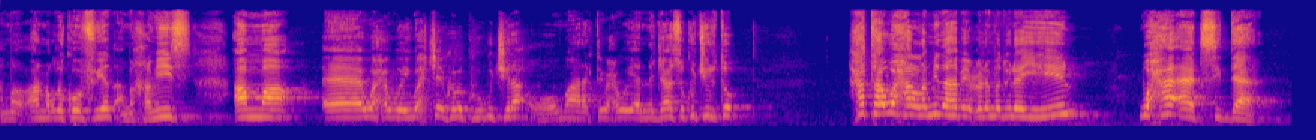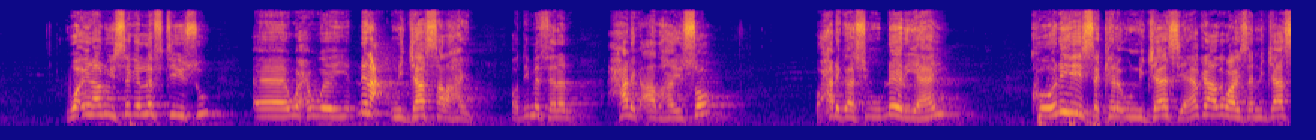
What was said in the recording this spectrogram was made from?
أما هالنقضو كوفيد أما خميس أما أه وحوي وح شيء كبا كوغو جرا وما ركتي وحوي النجاسة كجرتو حتى وحا لمدها بي علماء ليهين وحا أد سيدا وإن أنو يساق لفتيسو أه وحوي لنع نجاسة haddii maalan xadhig aad hayso oo xadhiggaasi uu dheer yahay koonihiisa kale uu nijaas yahay. Halkan adigu haysa nijaas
